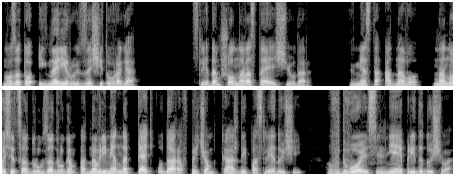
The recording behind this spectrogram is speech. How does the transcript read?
но зато игнорирует защиту врага. Следом шел нарастающий удар. Вместо одного наносится друг за другом одновременно пять ударов, причем каждый последующий вдвое сильнее предыдущего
